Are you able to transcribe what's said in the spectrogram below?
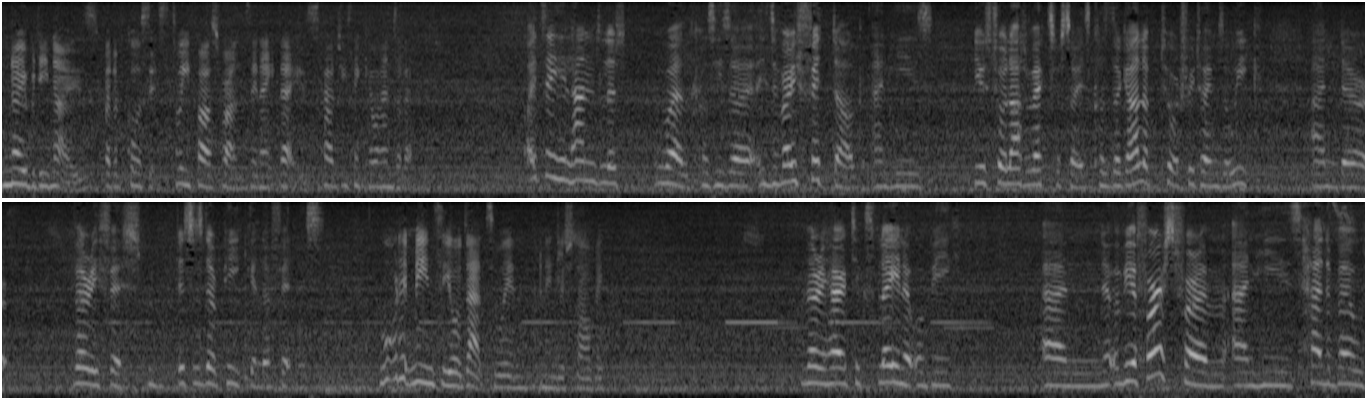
nobody knows, but of course it's three fast runs in eight days. How do you think he'll handle it? I'd say he'll handle it well because he's a he's a very fit dog and he's used to a lot of exercise because they gallop two or three times a week and they're very fit. This is their peak in their fitness. What would it mean to your dad to win an English derby? Very hard to explain it would be, and it would be a first for him. And he's had about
